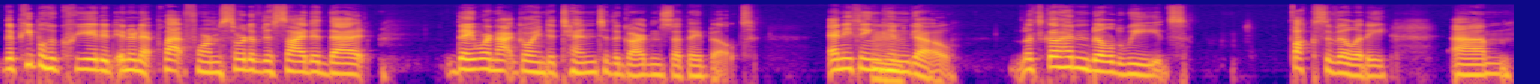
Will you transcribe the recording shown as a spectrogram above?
the people who created internet platforms sort of decided that they were not going to tend to the gardens that they built. Anything can go. Let's go ahead and build weeds. Fuck civility. Um,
